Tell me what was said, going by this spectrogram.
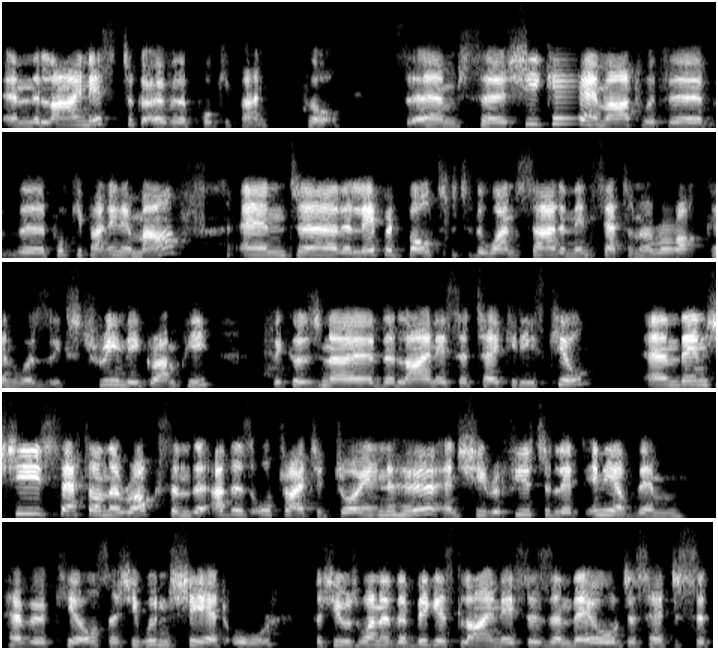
and the lioness took over the porcupine quill. Um, so she came out with the, the porcupine in her mouth, and uh, the leopard bolted to the one side and then sat on a rock and was extremely grumpy because you know, the lioness had taken his kill. And then she sat on the rocks, and the others all tried to join her, and she refused to let any of them have her kill, so she wouldn't share at all. So she was one of the biggest lionesses, and they all just had to sit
